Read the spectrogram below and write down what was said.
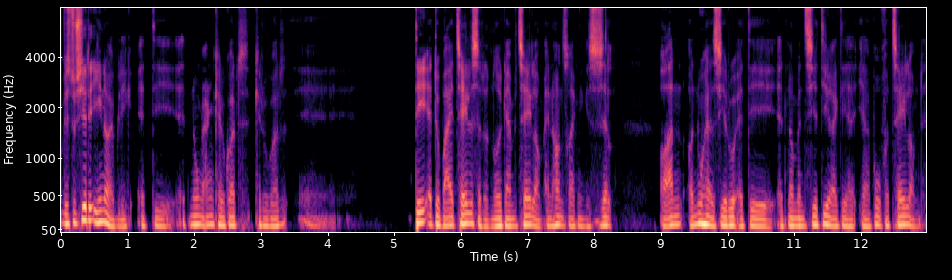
hvis du siger det ene øjeblik, at, det, at nogle gange kan du godt, kan du godt øh, det, at du bare i tale sætter noget, du gerne vil tale om, er en håndsrækning i sig selv. Og, an, og nu her siger du, at, det, at når man siger direkte, at jeg, jeg har brug for at tale om det,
